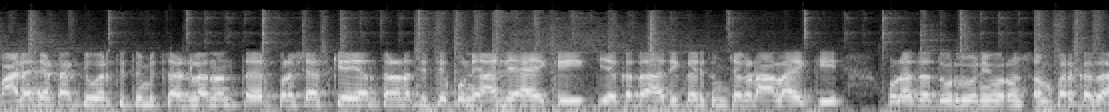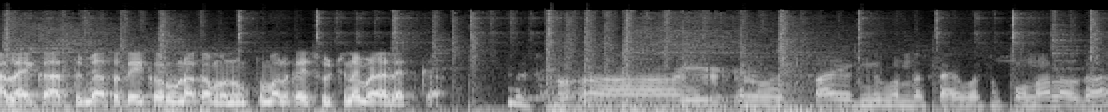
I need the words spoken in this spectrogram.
पाण्याच्या टाकीवरती तुम्ही चढल्यानंतर प्रशासकीय यंत्रणा तिथे कोणी आली आहे की एखादा अधिकारी तुमच्याकडे आला आहे की कुणाचा दूरध्वनीवरून संपर्क झालाय का? तुम्ही असं काही करू नका म्हणून तुम्हाला काही सूचना मिळाल्यात का? सहाय्यक निबंधक साहेबाचा फोन आला होता.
